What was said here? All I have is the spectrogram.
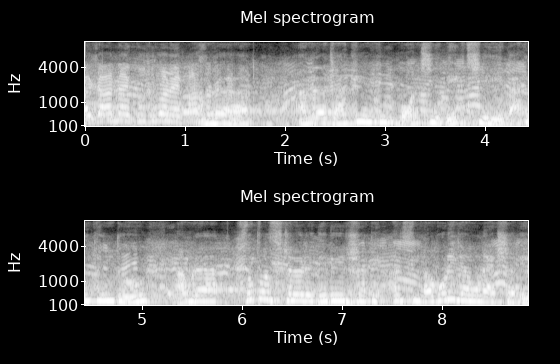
পয়সা নাই খুচরো নাই পাঁচশো আমরা টাকা আমরা যাকে এখন মঞ্চে দেখছি তাকে কিন্তু আমরা সুপারস্টার দেবের সাথে আরসি নগরী যেমন একসাথে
